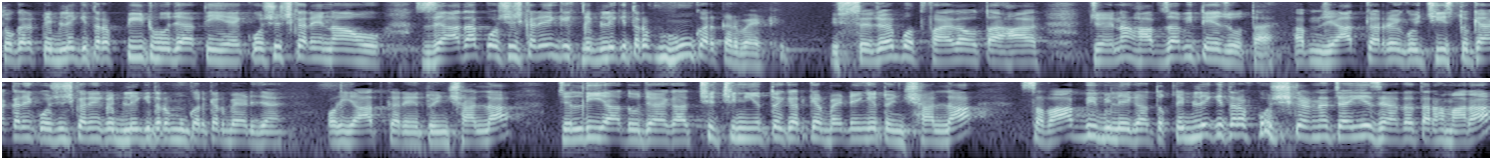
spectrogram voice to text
तो अगर किबले की तरफ़ पीठ हो जाती है कोशिश करें ना हो ज़्यादा कोशिश करें कि किबले की तरफ़ मुँह कर कर बैठे। इससे जो है बहुत फ़ायदा होता है। हा- जो है ना हाफजा भी तेज़ होता है। हम याद कर रहे हैं कोई चीज़ तो क्या करें कोशिश करें किबले की तरफ़ मुँह कर कर बैठ जाएँ। और याद करें तो इनशाला जल्दी याद हो जाएगा अच्छी अच्छी नीयतें कर कर बैठेंगे तो इनशाला सवाब भी मिलेगा। तो किबले की तरफ़ कोशिश करना चाहिए ज़्यादातर हमारा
